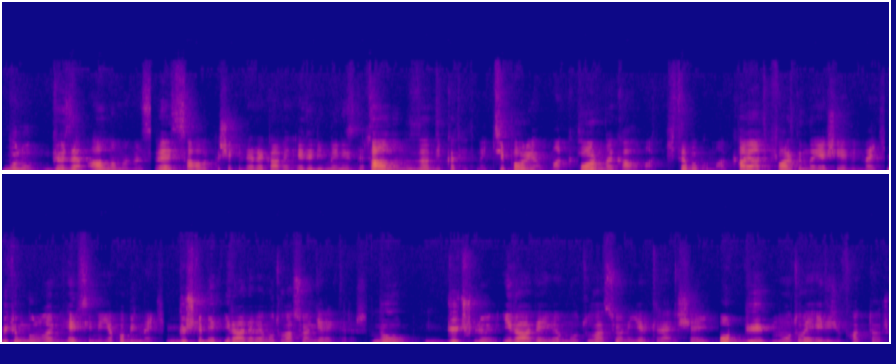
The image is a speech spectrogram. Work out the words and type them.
bunu göze almamanız ve sağlıklı şekilde rekabet edebilmenizdir. Sağlığınıza dikkat etmek, spor yapmak, formda kalmak, kitap okumak, hayatı farkında yaşayabilmek, bütün bunların hepsini yapabilmek güçlü bir irade ve motivasyon gerektirir. Bu güçlü iradeyi ve motivasyonu getiren şey o büyük motive edici faktör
